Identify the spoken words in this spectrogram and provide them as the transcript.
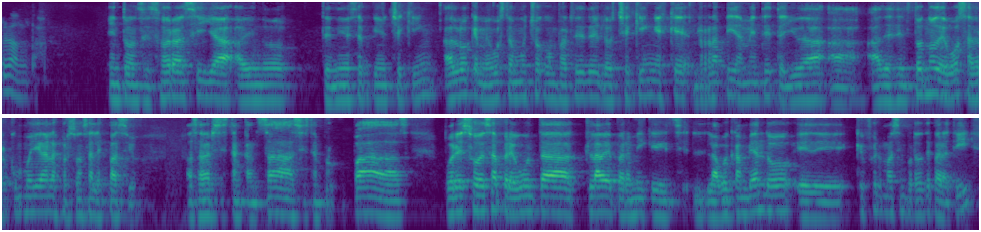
Pronto. Entonces, ahora sí, ya habiendo tenido ese pequeño check-in, algo que me gusta mucho compartir de los check-in es que rápidamente te ayuda a, desde el tono de voz, a ver cómo llegan las personas al espacio, a saber si están cansadas, si están preocupadas. Por eso esa pregunta clave para mí, que la voy cambiando, eh, qué fue lo más importante para ti,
